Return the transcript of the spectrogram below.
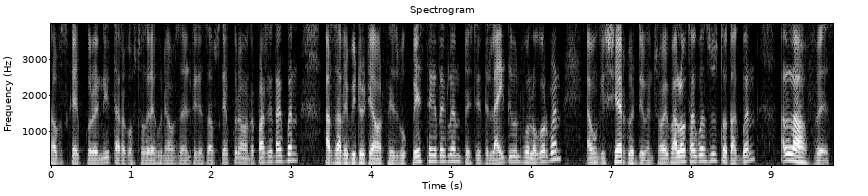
সাবস্ক্রাইব করেনি তারা কষ্ট করে এখনই আমার চ্যানেলটিকে সাবস্ক্রাইব করে আমাদের পাশে থাকবেন। আর যারা ভিডিওটি আমার ফেসবুক পেজ থেকে দেখলেন পেজটিতে লাইক দেবেন ফলো করবেন, এবং এমনকি শেয়ার করে দেবেন। সবাই ভালো থাকবেন, সুস্থ থাকবেন। আল্লাহ হাফেজ।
